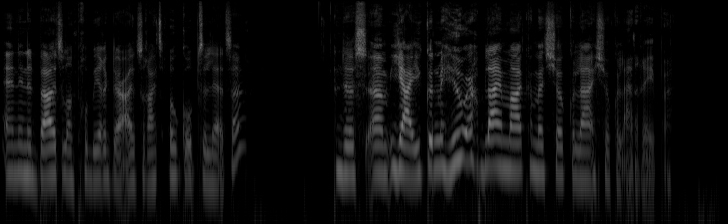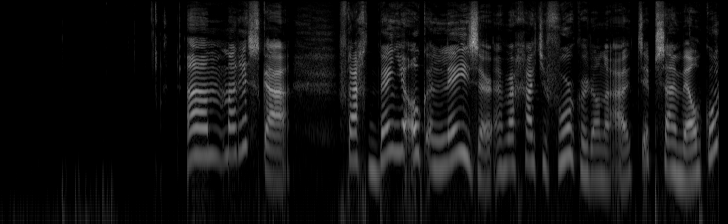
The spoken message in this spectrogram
En in het buitenland probeer ik daar uiteraard ook op te letten. Dus um, ja, je kunt me heel erg blij maken met chocola en chocoladerepen. Um, Mariska vraagt: Ben je ook een lezer en waar gaat je voorkeur dan naar uit? Tips zijn welkom.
